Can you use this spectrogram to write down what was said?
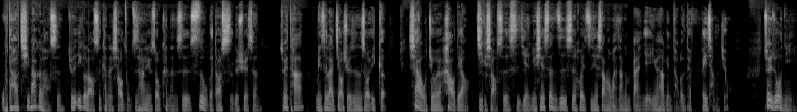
五到七八个老师，就是一个老师可能小组之他有时候可能是四五个到十个学生，所以他每次来教学生的时候，一个下午就会耗掉几个小时的时间，有些甚至是会直接上到晚上跟半夜，因为他跟你讨论的非常久。所以如果你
